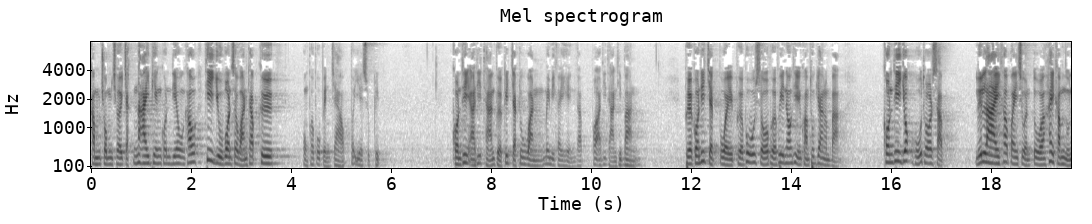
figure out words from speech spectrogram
คำชมเชยจากนายเพียงคนเดียวของเขาที่อยู่บนสวรรค์ครับ คือองค์พระผู้เป็นเจ้าพระเยซูคริสต์คนที่อธิษฐานเผื่อคริสจากทุกวันไม่มีใครเห็นครับ เพราะอธิษฐานที่บ้านเผื่อคนที่เจ็บป่วยเผื่อผู้วุโสเผื่อพี่น้องที่มีความทุกข์ยากลำบาก คนที่ยกหูโทรศัพท์ หรือไลน์เข้าไปส่วนตัวให้คำหนุน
